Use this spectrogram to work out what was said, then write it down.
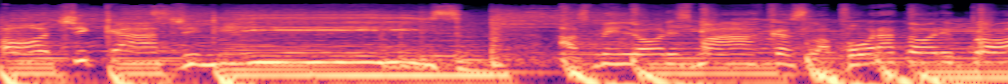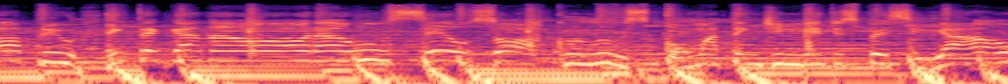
Óticas Diniz. As melhores marcas, laboratório próprio. Entregar na hora os seus óculos. Com atendimento especial.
